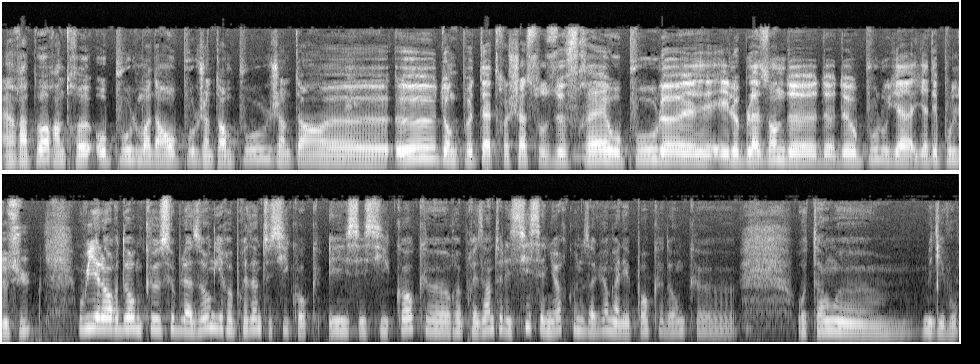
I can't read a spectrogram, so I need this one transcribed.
un rapport entre au poule, moi dans au poule j'entends poule, j'entends euh, eux, donc peut-être chasse aux œufs frais, aux poules et, et, le blason de, de, de au poule où il y a, y a, des poules dessus? Oui, alors donc ce blason il représente six coqs et ces six coqs euh, représentent les six seigneurs que nous avions à l'époque, donc euh, au temps euh, médiévaux.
